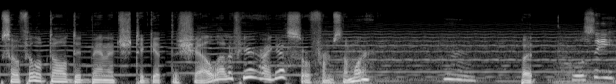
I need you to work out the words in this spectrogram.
So Philip Dahl did manage to get the shell out of here, I guess, or from somewhere. Hmm. But We'll see.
